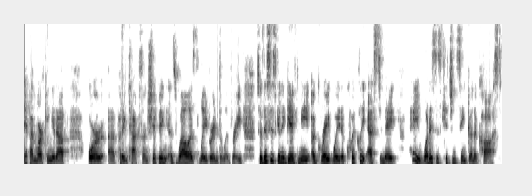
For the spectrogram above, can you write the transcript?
if I'm marking it up or uh, putting tax on shipping, as well as labor and delivery. So this is going to give me a great way to quickly estimate, hey, what is this kitchen sink going to cost?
